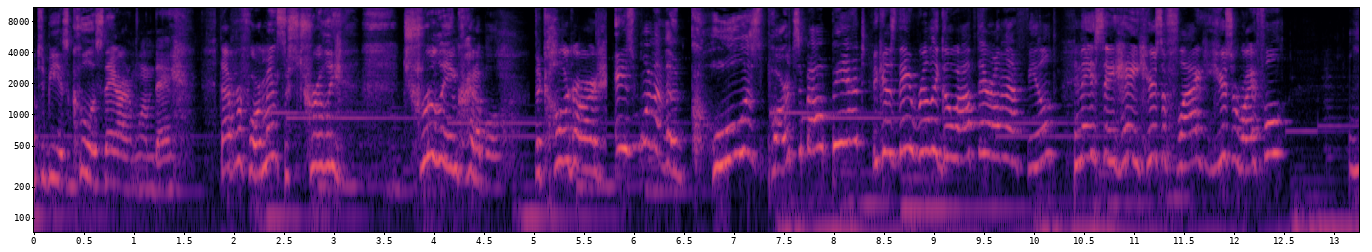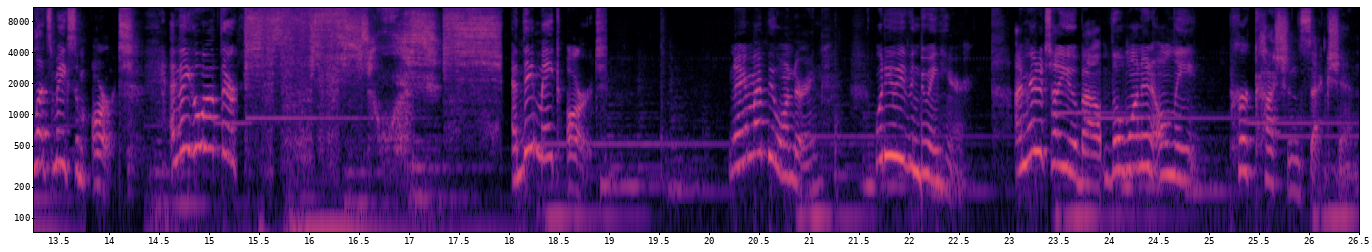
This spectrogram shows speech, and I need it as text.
hope to be as cool as they are in one day. That performance was truly, truly incredible. The color guard is one of the coolest parts about band because they really go out there on that field and they say, hey, here's a flag, here's a rifle, let's make some art. And they go out there and they make art. Now you might be wondering, what are you even doing here? I'm here to tell you about the one and only percussion section.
